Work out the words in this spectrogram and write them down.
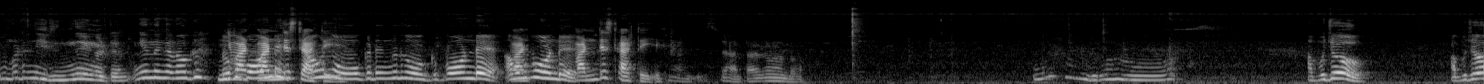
ഇവിടെ ഇരുന്ന് ഇങ്ങോട്ട്. ഇനി നിങ്ങൾ നോക്ക്. വണ്ടി സ്റ്റാർട്ട്. നോക്കട്ടെ ഇങ്ങോട്ട് നോക്ക്. പോണ്ടേ. അവൻ പോണ്ടേ. വണ്ടി സ്റ്റാർട്ട് ചെയ്യേ. സ്റ്റാർട്ടാക്കണോ അപ്പുജോ? അപ്പുജോ?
